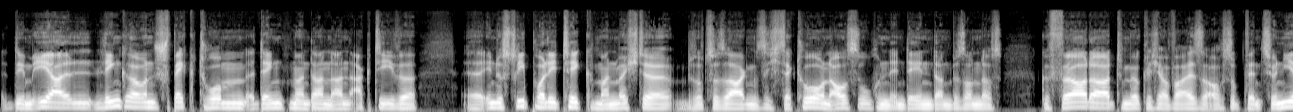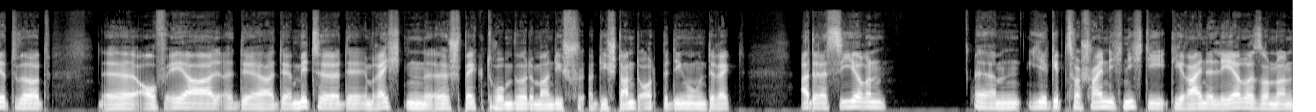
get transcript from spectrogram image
dem eher linkeren Spektrum denkt man dann an aktive äh, Industriepolitik. Man möchte sozusagen sich Sektoren aussuchen, in denen dann besonders gefördert, möglicherweise auch subventioniert wird. Äh, auf eher der, der Mitte, dem rechten äh, Spektrum würde man die, die Standortbedingungen direkt adressieren. Ähm, hier gibt es wahrscheinlich nicht die, die reine Lehre, sondern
